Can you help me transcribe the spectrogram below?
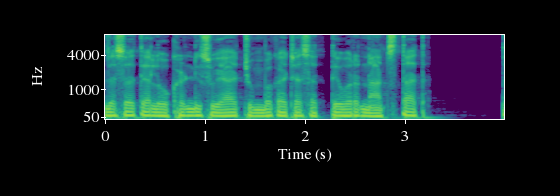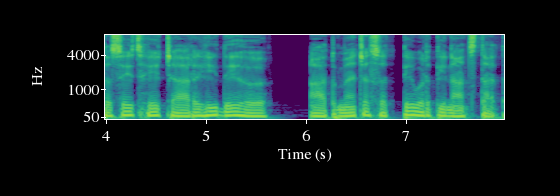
जसं त्या लोखंडी सुया चुंबकाच्या सत्तेवर नाचतात तसेच हे चारही देह आत्म्याच्या सत्तेवरती नाचतात.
